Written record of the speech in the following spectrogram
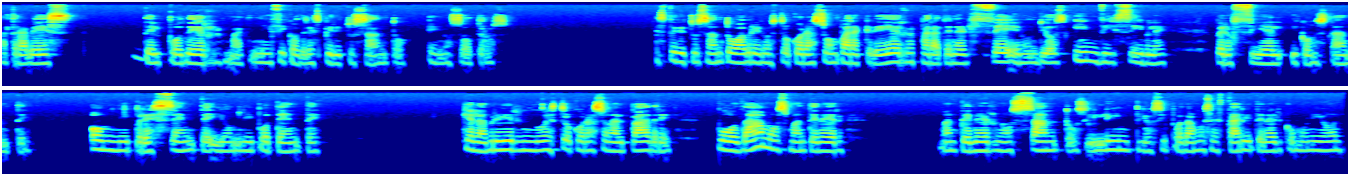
a través del poder magnífico del Espíritu Santo en nosotros. Espíritu Santo, abre nuestro corazón para creer, para tener fe en un Dios invisible, pero fiel y constante, omnipresente y omnipotente. Que al abrir nuestro corazón al Padre podamos mantener mantenernos santos y limpios y podamos estar y tener comunión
